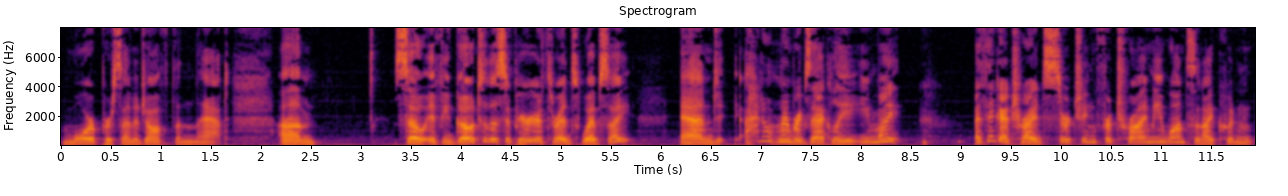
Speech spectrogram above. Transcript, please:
more percentage off than that. Um, so if you go to the Superior Threads website, and I don't remember exactly, you might I think I tried searching for Try Me once and I couldn't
